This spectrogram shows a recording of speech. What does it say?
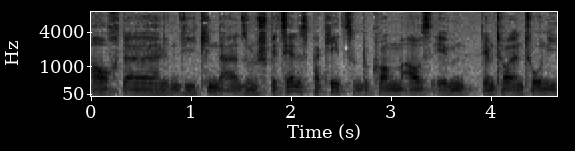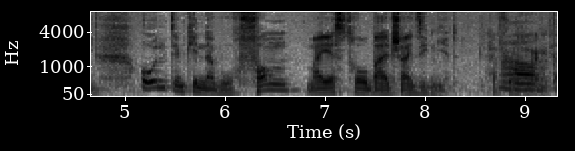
auch äh, die Kinder, also ein spezielles Paket zu bekommen aus eben dem tollen Toni und dem Kinderbuch vom Maestro Baltscheid signiert. Hervorragend.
